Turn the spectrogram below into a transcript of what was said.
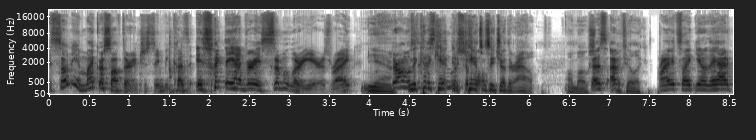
Sony and Microsoft are interesting because it's like they had very similar years, right? Yeah, They're almost and they kind of can- cancels each other out almost. I feel like right? It's like you know they had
